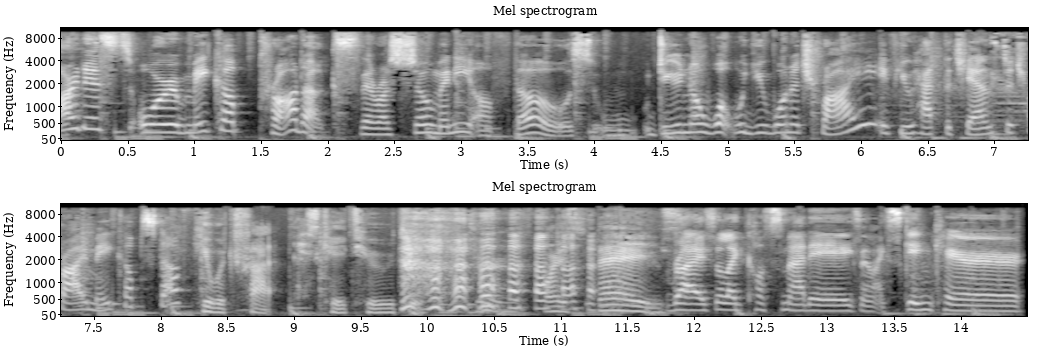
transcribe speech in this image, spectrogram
artists or makeup products, there are so many of those. Do you know what would you want to try if you had the chance to try makeup stuff? He would try SK-II to, to, for his face. Right, so like cosmetics and like skincare.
